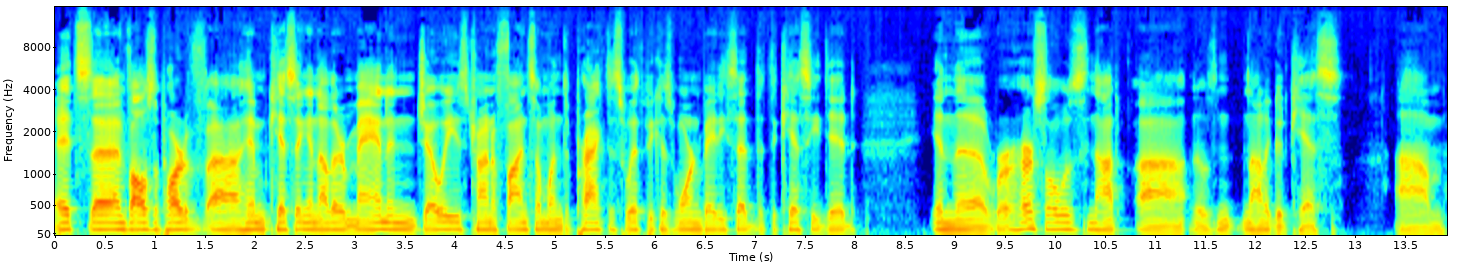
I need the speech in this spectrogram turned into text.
it's uh, involves a part of uh, him kissing another man, and Joey's trying to find someone to practice with because Warren Beatty said that the kiss he did in the rehearsal was not uh, it was not a good kiss. Um,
